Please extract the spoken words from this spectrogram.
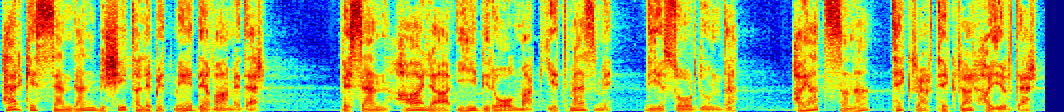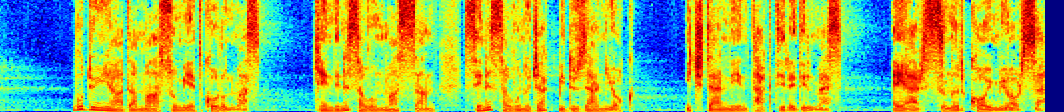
herkes senden bir şey talep etmeye devam eder. Ve sen hala iyi biri olmak yetmez mi diye sorduğunda, hayat sana tekrar tekrar hayır der. Bu dünyada masumiyet korunmaz. Kendini savunmazsan seni savunacak bir düzen yok. İçtenliğin takdir edilmez. Eğer sınır koymuyorsa.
